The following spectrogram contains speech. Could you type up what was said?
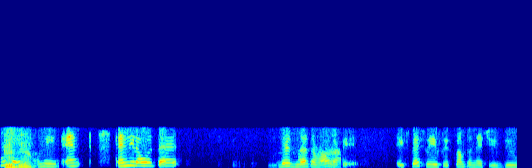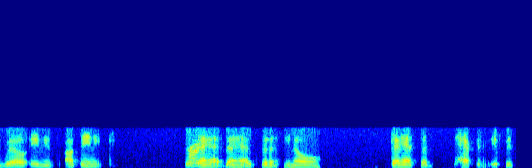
Good deal. I mean, and and you know what? That there's nothing wrong with it, especially if it's something that you do well and it's authentic. Right. That that has to, you know, that has to happen. If it's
